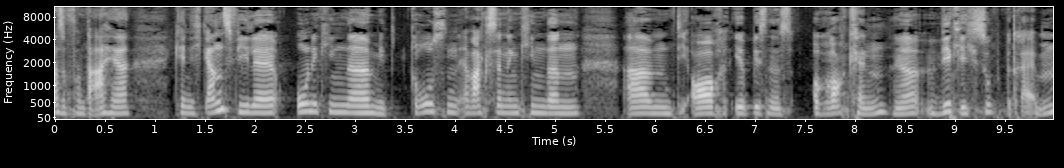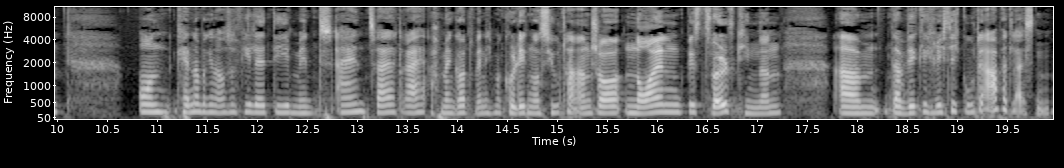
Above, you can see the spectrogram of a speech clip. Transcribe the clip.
Also von daher kenne ich ganz viele ohne Kinder, mit großen erwachsenen Kindern, ähm, die auch ihr Business rocken, ja, wirklich super betreiben. Und kenne aber genauso viele, die mit ein, zwei, drei, ach mein Gott, wenn ich mal Kollegen aus Utah anschaue, neun bis zwölf Kindern ähm, da wirklich richtig gute Arbeit leisten.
